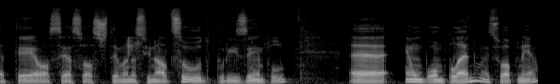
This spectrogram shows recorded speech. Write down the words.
até o acesso ao Sistema Nacional de Saúde, por exemplo. É um bom plano, em sua opinião?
